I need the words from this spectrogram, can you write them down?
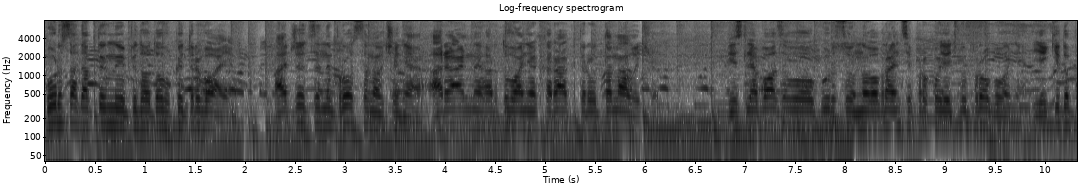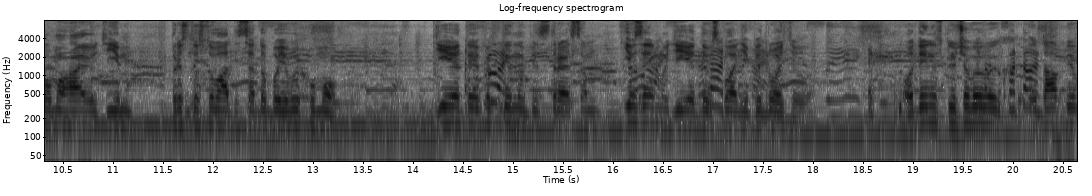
Курс адаптивної підготовки триває, адже це не просто навчання, а реальне гартування характеру та навичок. Після базового курсу новобранці проходять випробування, які допомагають їм пристосуватися до бойових умов, діяти ефективно під стресом і взаємодіяти в складі підрозділу. Один із ключових етапів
